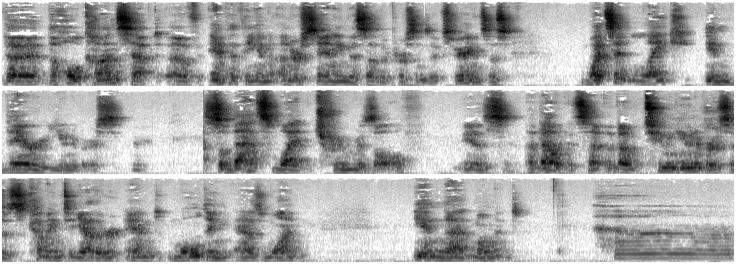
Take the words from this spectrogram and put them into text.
The the whole concept of empathy and understanding this other person's experiences, what's it like in their universe? So that's what true resolve is about. It's about two universes coming together and molding as one in that moment. Oh.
